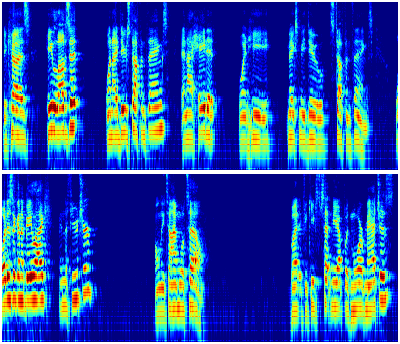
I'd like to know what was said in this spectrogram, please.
because he loves it when I do stuff and things, and I hate it when he makes me do stuff and things. What is it going to be like in the future? Only time will tell. But if he keeps setting me up with more matches,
